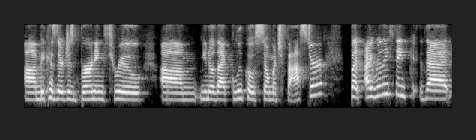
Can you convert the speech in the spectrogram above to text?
um, because they're just burning through, um, you know, that glucose so much faster. But I really think that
